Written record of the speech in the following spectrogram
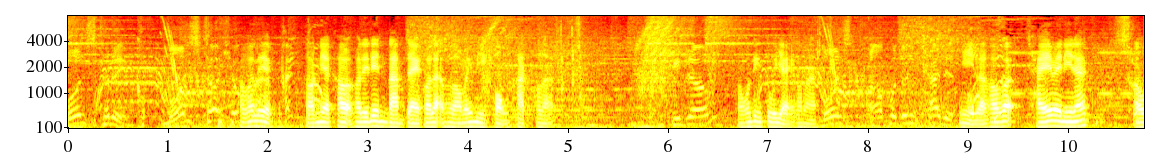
몬스터를 거- 몬스터 เขา 효과 ก็เรียก ตอนเนี้ยเขาเขาได้เล่นตามใจเขาแล้วเราไม่มีของขัดเขาแล้ว 그럼 เขาก็เรียกตัวใหญ่เข้ามา 몬스터 아포든 카드 นี่แล้วเขาก็ใช้ไปนี้นะ เอา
